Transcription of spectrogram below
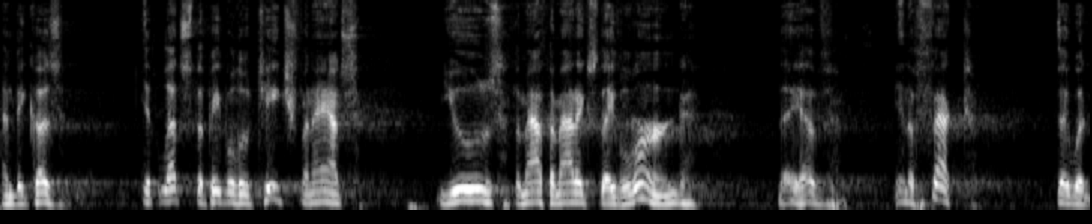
and because it lets the people who teach finance use the mathematics they've learned, they have, in effect, they would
